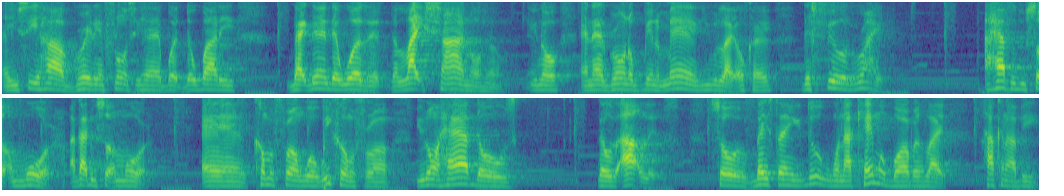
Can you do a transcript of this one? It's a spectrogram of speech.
and you see how great influence he had. But nobody back then there wasn't the light shine on him. You know, and as growing up being a man, you were like, okay, this feels right. I have to do something more. I got to do something more. And coming from where we come from, you don't have those those outlets. So based on you do, when I came with barbers, like how can I be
